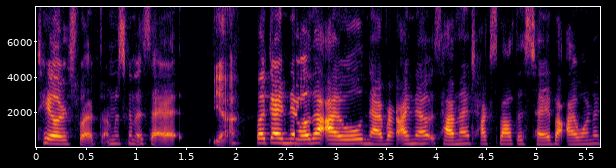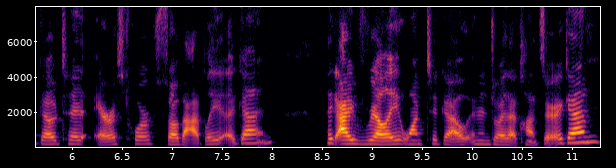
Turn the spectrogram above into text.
Taylor Swift, I'm just gonna say it. Yeah. Like I know that I will never I know Sam and I talked about this today, but I want to go to Eras Tour so badly again. Like I really want to go and enjoy that concert again.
